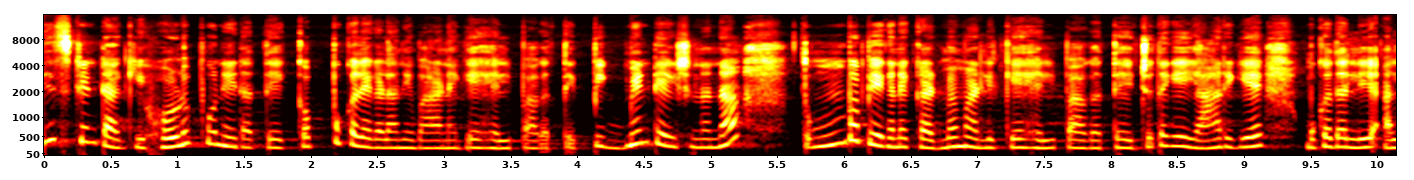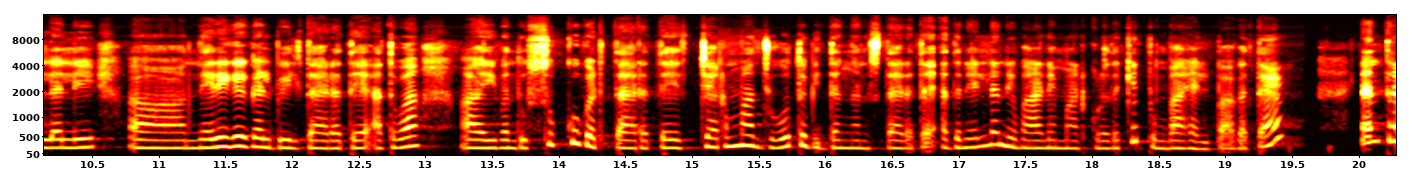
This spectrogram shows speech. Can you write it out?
ಇನ್ಸ್ಟೆಂಟಾಗಿ ಹೊಳಪು ನೀಡುತ್ತೆ, ಕಪ್ಪು ಕಲೆಗಳ ನಿವಾರಣೆಗೆ ಹೆಲ್ಪ್ ಆಗುತ್ತೆ. ಪಿಗ್ಮೆಂಟೇಷನನ್ನು ತುಂಬ ಬೇಗನೆ ಕಡಿಮೆ ಮಾಡಲಿಕ್ಕೆ ಹೆಲ್ಪ್ ಆಗುತ್ತೆ. ಜೊತೆಗೆ ಯಾರಿಗೆ ಮುಖದಲ್ಲಿ, ಅಲ್ಲಲ್ಲಿ ನೆರಿಗೆಗಳು ಬೀಳ್ತಾ ಇರತ್ತೆ ಅಥವಾ ಈ ಒಂದು ಸುಕ್ಕು ಕಟ್ತಾ ಇರತ್ತೆ, ಚರ್ಮ ಜೋತು ಬಿದ್ದಂಗೆ ಅನಿಸ್ತಾ ಇರುತ್ತೆ, ಅದನ್ನೆಲ್ಲ ನಿವಾರಣೆ ಮಾಡ್ಕೊಳ್ಳೋದಕ್ಕೆ ತುಂಬ ಹೆಲ್ಪ್ ಆಗುತ್ತೆ. ನಂತರ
